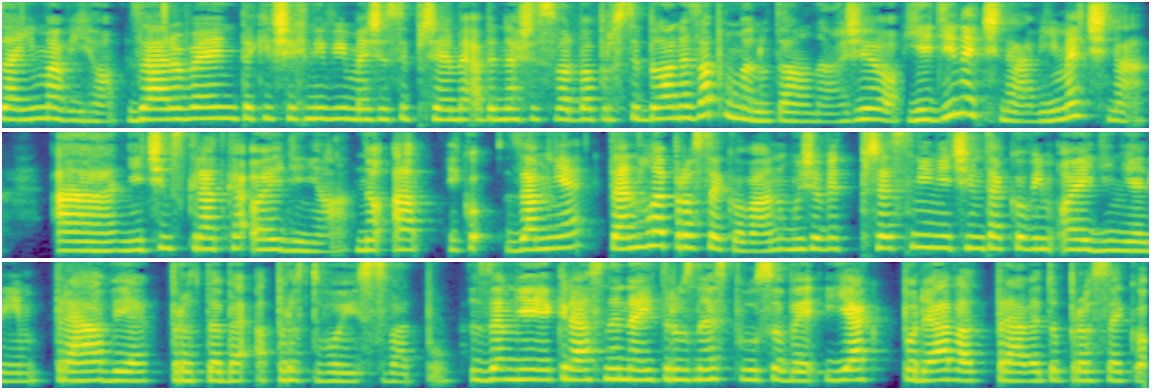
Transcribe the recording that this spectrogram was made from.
zajímavého. Zároveň taky všechny víme, že si přejeme, aby naše svatba prostě byla nezapomenutelná, že jo? Jedinečná, výjimečná a něčím zkrátka ojediněla. No a jako za mě tenhle prosekovan může být přesně něčím takovým ojedinělým právě pro tebe a pro tvoji svatbu. Za mě je krásné najít různé způsoby, jak podávat právě to proseko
